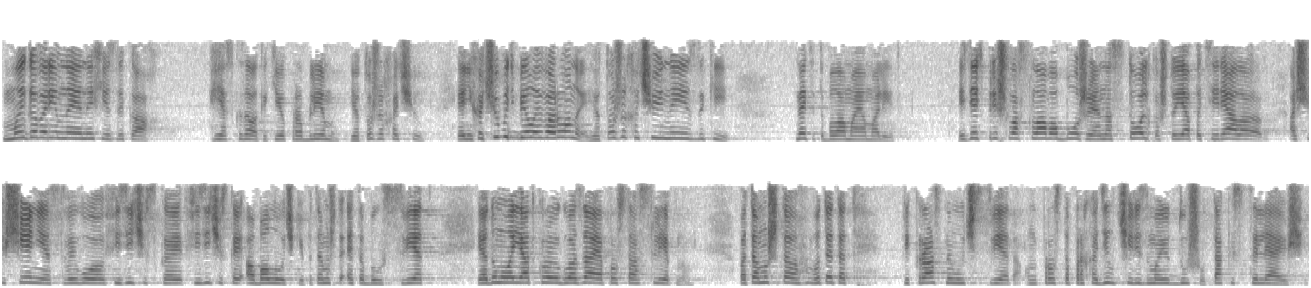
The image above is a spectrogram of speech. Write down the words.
Мы говорим на иных языках. И я сказала, какие проблемы? Я тоже хочу. Я не хочу быть белой вороной, я тоже хочу иные языки. Знаете, это была моя молитва. И здесь пришла слава Божия настолько, что я потеряла ощущение своего физической, физической оболочки, потому что это был свет. Я думала, я открою глаза, я просто ослепну. Потому что вот этот прекрасный луч света, он просто проходил через мою душу, так исцеляющий,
